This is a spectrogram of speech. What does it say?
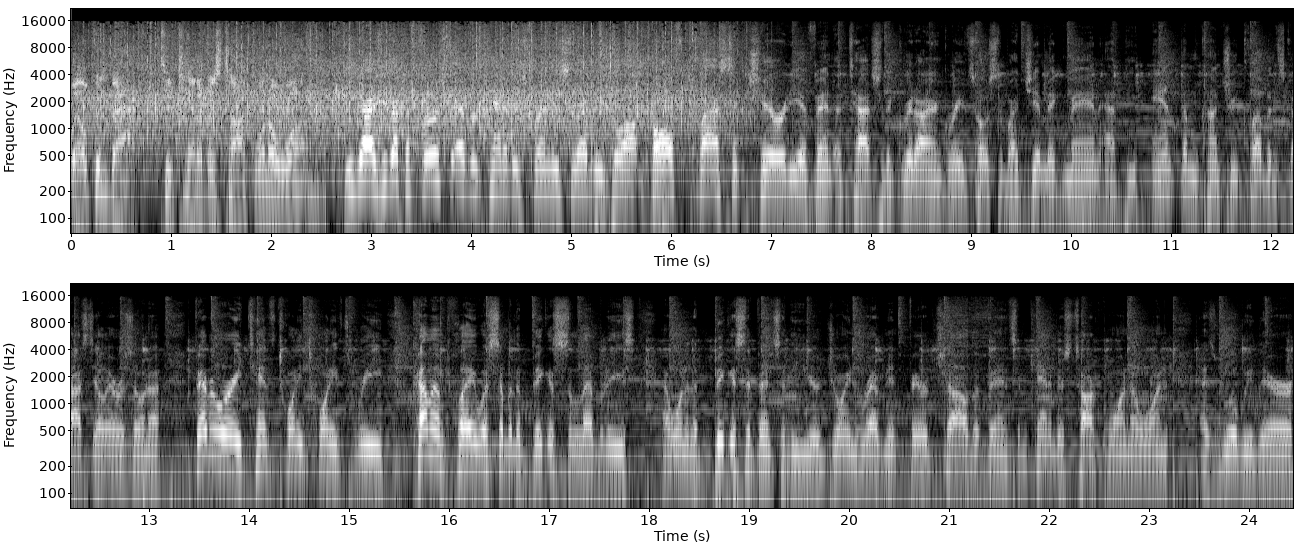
Welcome back to Cannabis Talk 101. You guys, we got the first ever cannabis friendly celebrity golf classic charity event attached to the Gridiron Greats hosted by Jim McMahon at the Anthem Country Club in Scottsdale, Arizona, February 10th, 2023. Come and play with some of the biggest celebrities at one of the biggest events of the year. Join Revenant, Fairchild Events, and Cannabis Talk 101 as we'll be there,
